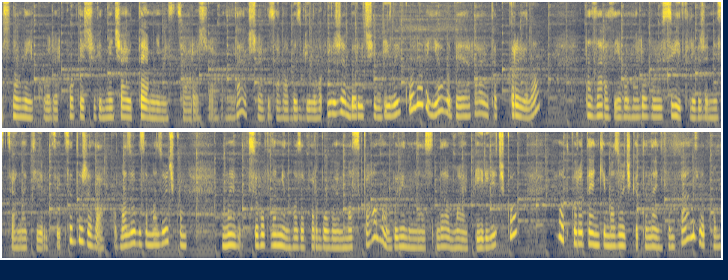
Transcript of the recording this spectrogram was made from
Основний колір. Поки що відмічаю темні місця рожевим, да, якщо я взяла без білого. І вже беручи білий колір, я вибираю так крила. Та зараз я вимальовую світлі вже місця на тільці. Це дуже легко. Мазок за мазочком ми всього фламінго зафарбовуємо мазками, бо він у нас да, має пір'ячко. І от коротенькі мазочки тоненьким пензликом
